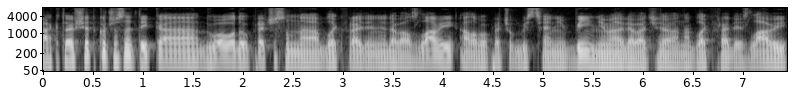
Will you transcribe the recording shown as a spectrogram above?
Tak to je všetko, čo sa týka dôvodov, prečo som na Black Friday nedával zľavy, alebo prečo by ste ani vy nemali dávať eh, na Black Friday zľavy,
